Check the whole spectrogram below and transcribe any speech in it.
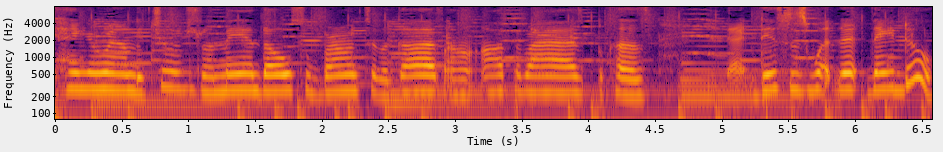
Hang around the children of man, those who burn to the gods are unauthorized, because this is what they do.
